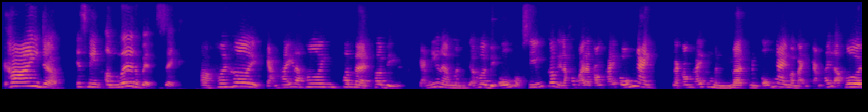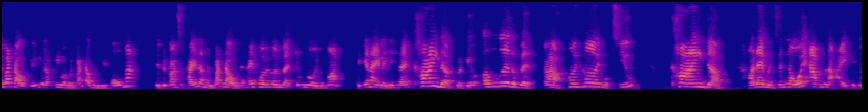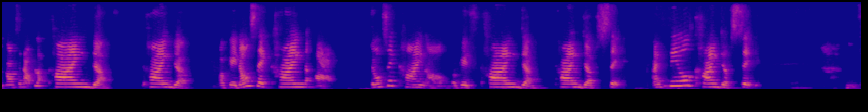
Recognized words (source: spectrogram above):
kind of. It means a little bit sick. À, hơi hơi, cảm thấy là hơi hơi mệt, hơi bị cảm như là mình hơi bị ốm một xíu. Có nghĩa là không phải là con thấy ốm ngay, là con thấy mình mệt, mình ốm ngay mà bạn cảm thấy là hơi bắt đầu kiểu như là khi mà mình bắt đầu mình bị ốm á thì tụi con sẽ thấy là mình bắt đầu sẽ thấy hơi hơi mệt trong người đúng không? Thì cái này là như thế, kind of là kiểu a little bit, à, hơi hơi một xíu. Kind of ở đây mình sẽ nối âm lại thì tụi con sẽ đọc là kind of kind of okay don't say kind of don't say kind of. Okay it's kind of kind of sick. I feel kind of sick.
